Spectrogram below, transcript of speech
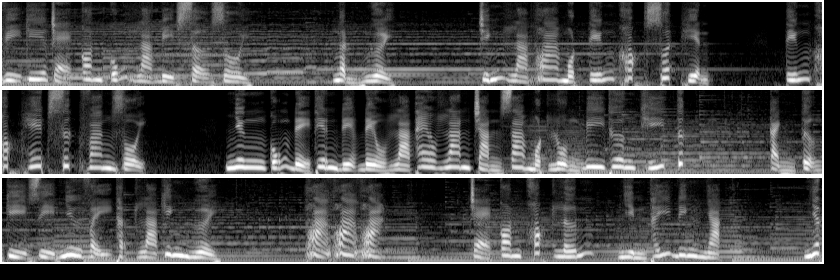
Vị kia trẻ con cũng là bị sợ rồi. Ngẩn người. Chính là hoa một tiếng khóc xuất hiện. Tiếng khóc hết sức vang rồi. Nhưng cũng để thiên địa đều là theo lan tràn ra một luồng bi thương khí tức. Cảnh tượng kỳ dị như vậy thật là kinh người. Hòa hòa hòa Trẻ con khóc lớn, nhìn thấy đinh nhạc. Nhất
